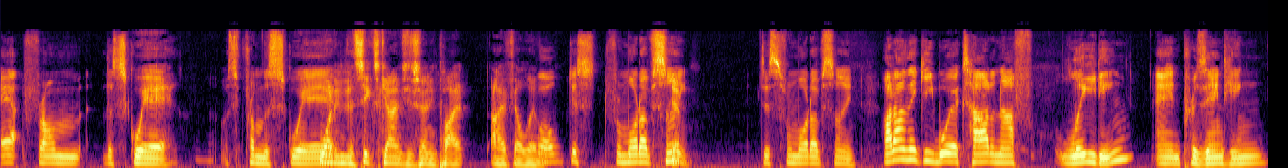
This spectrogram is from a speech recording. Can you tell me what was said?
out from the square. From the square. What in the six games you've seen him play at AFL level? Well, just from what I've seen. Yep. Just from what I've seen. I don't think he works hard enough leading and presenting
